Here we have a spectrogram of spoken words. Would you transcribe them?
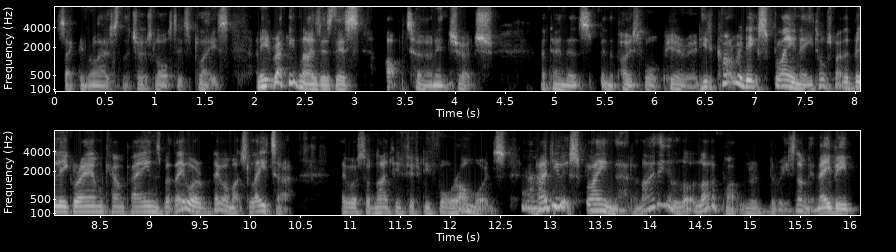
secularized and the church lost its place, and he recognizes this upturn in church attendance in the post-war period. He can't really explain it. He talks about the Billy Graham campaigns, but they were they were much later. They were sort of 1954 onwards. Mm-hmm. And how do you explain that? And I think a lot, a lot of part of the reason, I mean, maybe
